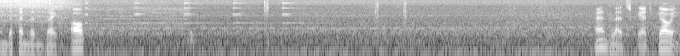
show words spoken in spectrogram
Independent brake off. And let's get going.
